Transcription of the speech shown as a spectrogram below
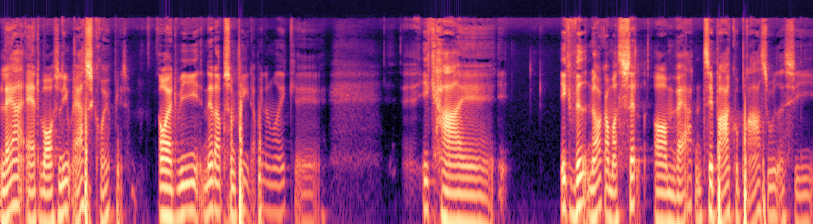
lære at vores liv er skrøbeligt, og at vi netop som Peter på en eller anden måde ikke, øh, ikke har... Øh, ikke ved nok om os selv og om verden til bare at kunne brase ud og sige,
